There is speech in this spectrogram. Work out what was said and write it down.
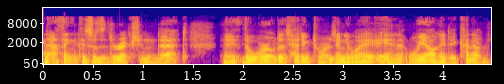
now, I think this is the direction that the, the world is heading towards anyway. And we all need to kind of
